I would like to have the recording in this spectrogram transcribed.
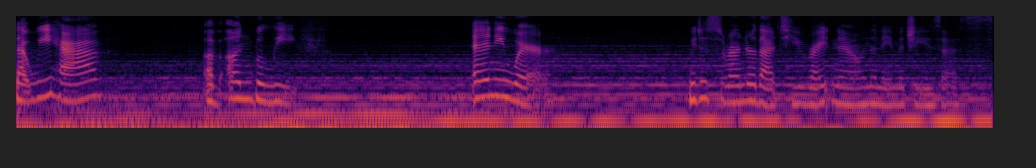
that we have of unbelief, anywhere. We just surrender that to you right now in the name of Jesus.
